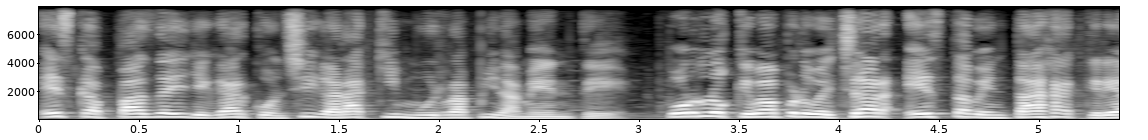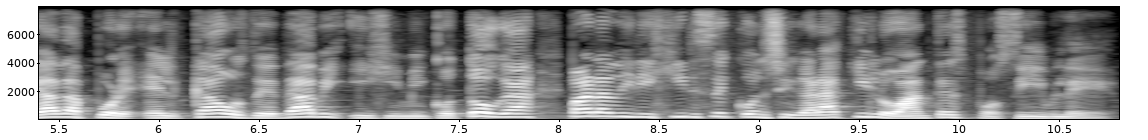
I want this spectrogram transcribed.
es capaz de llegar con Shigaraki muy rápidamente por lo que va a aprovechar esta ventaja creada por el caos de Davi y Himiko Toga para dirigirse con Shigaraki lo antes posible.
